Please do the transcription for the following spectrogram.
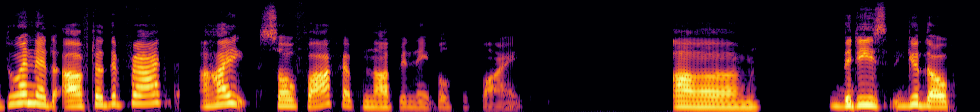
doing it after the fact, I so far have not been able to find. Um, there is, you know,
